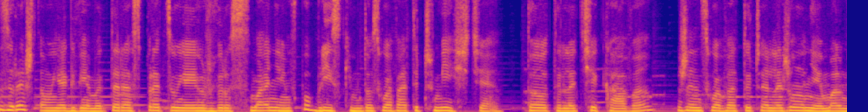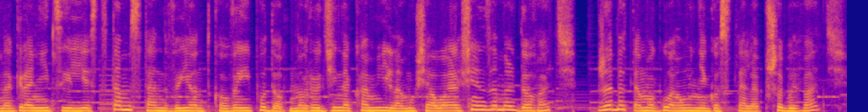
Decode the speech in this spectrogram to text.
Zresztą jak wiemy teraz pracuje już w Rossmanie w pobliskim do Sławatycz mieście. To o tyle ciekawe, że Sławatycze leżą niemal na granicy i jest tam stan wyjątkowy i podobno rodzina Kamila musiała się zameldować, żeby ta mogła u niego stale przebywać.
